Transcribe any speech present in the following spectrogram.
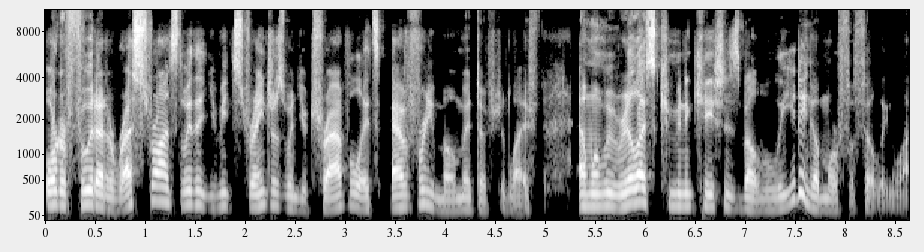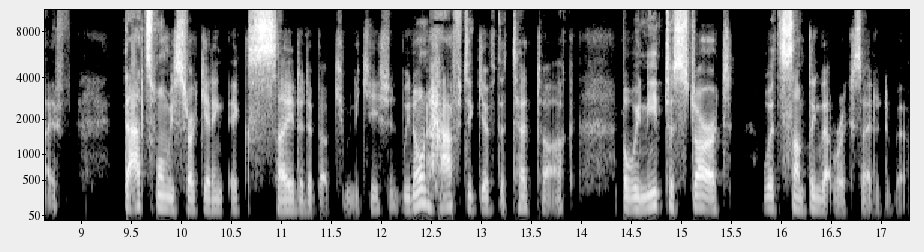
order food at a restaurant. It's the way that you meet strangers when you travel. It's every moment of your life. And when we realize communication is about leading a more fulfilling life, that's when we start getting excited about communication. We don't have to give the TED talk, but we need to start with something that we're excited about.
